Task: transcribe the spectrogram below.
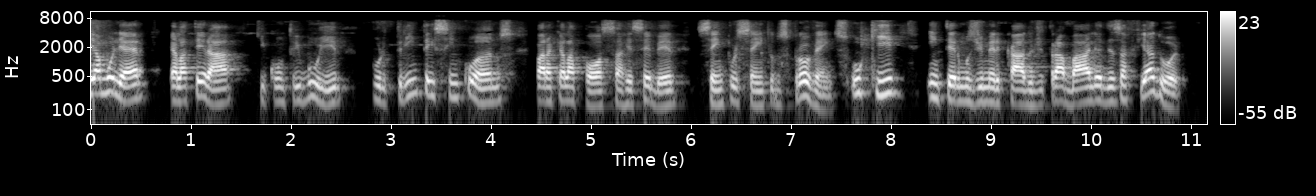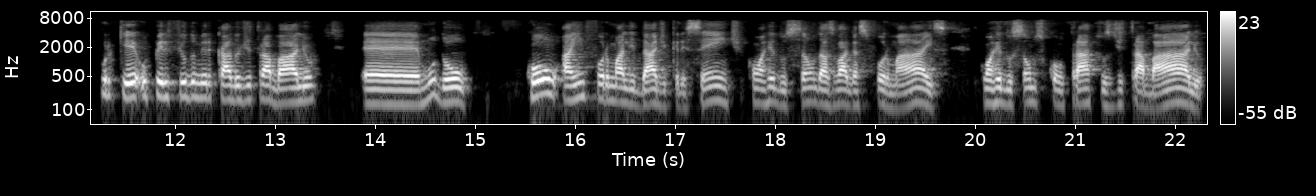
E a mulher, ela terá que contribuir por 35 anos para que ela possa receber 100% dos proventos. O que, em termos de mercado de trabalho, é desafiador, porque o perfil do mercado de trabalho é, mudou. Com a informalidade crescente, com a redução das vagas formais, com a redução dos contratos de trabalho,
